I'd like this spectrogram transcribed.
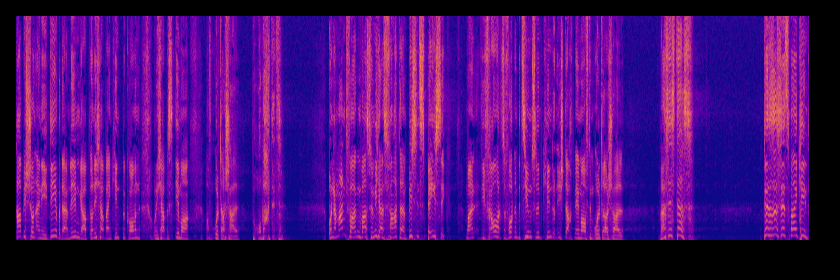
habe ich schon eine Idee über dein Leben gehabt und ich habe ein Kind bekommen und ich habe es immer auf dem Ultraschall beobachtet. Und am Anfang war es für mich als Vater ein bisschen spacig. die Frau hat sofort eine Beziehung zu dem Kind und ich dachte mir immer auf dem Ultraschall, was ist das? Das ist jetzt mein Kind.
